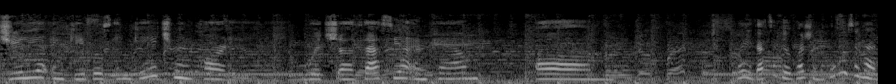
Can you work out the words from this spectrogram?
Julia and Gabriel's engagement party, which uh, Thasia and Pam. Um, wait, that's a good question. Who was in that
